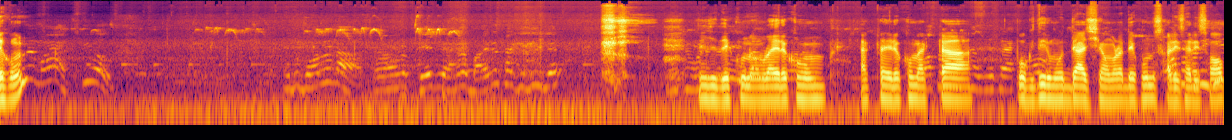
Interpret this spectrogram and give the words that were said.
দেখুন। এই যে দেখুন আমরা এরকম একটা এরকম একটা প্রকৃতির মধ্যে আছি, আমরা দেখুন সারি সারি সব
